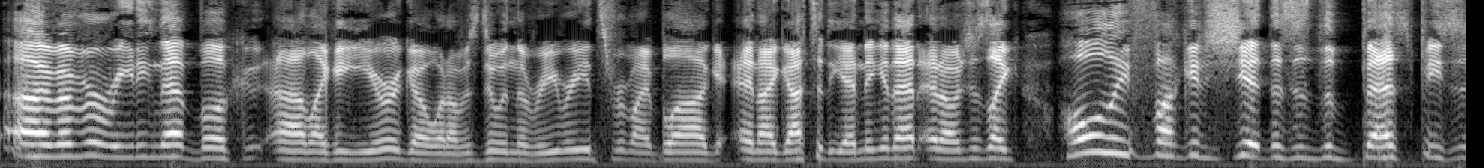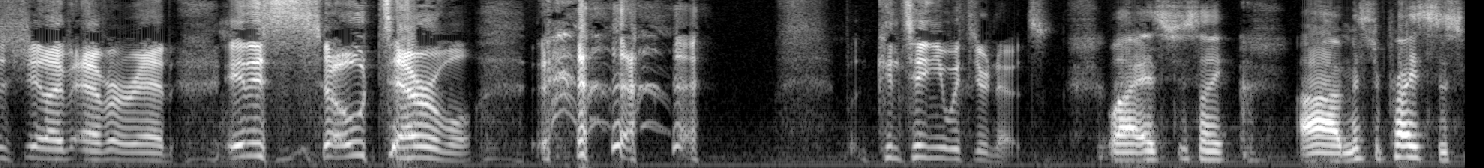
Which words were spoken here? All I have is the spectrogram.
I remember reading that book uh, like a year ago when I was doing the rereads for my blog, and I got to the ending of that, and I was just like, "Holy fucking shit! This is the best piece of shit I've ever read. It is so terrible." Continue with your notes. Well, it's just like, uh, Mr. Price's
